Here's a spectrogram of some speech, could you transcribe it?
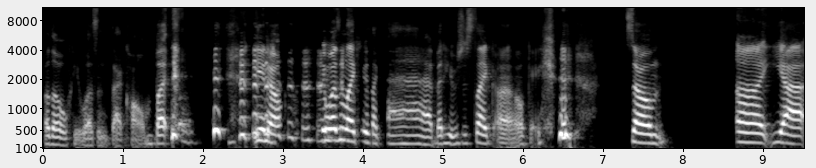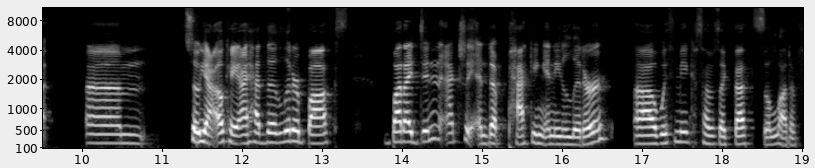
although he wasn't that calm but you know it wasn't like he was like ah but he was just like oh okay so uh yeah um so yeah okay i had the litter box but i didn't actually end up packing any litter uh with me because i was like that's a lot of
